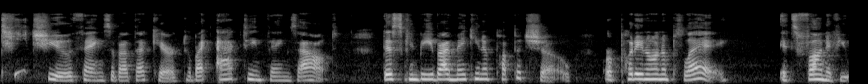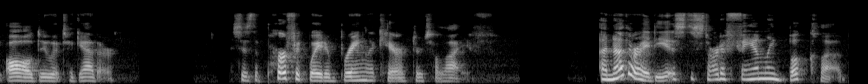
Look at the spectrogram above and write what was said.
teach you things about that character by acting things out. This can be by making a puppet show or putting on a play. It's fun if you all do it together. This is the perfect way to bring the character to life. Another idea is to start a family book club.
